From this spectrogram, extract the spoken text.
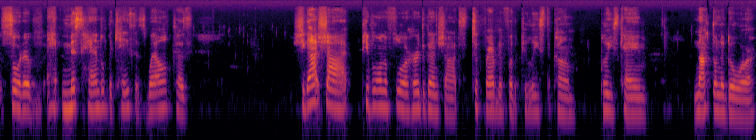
sort of mishandled the case as well because she got shot. People on the floor heard the gunshots. Took forever for the police to come. Police came, knocked on the door.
